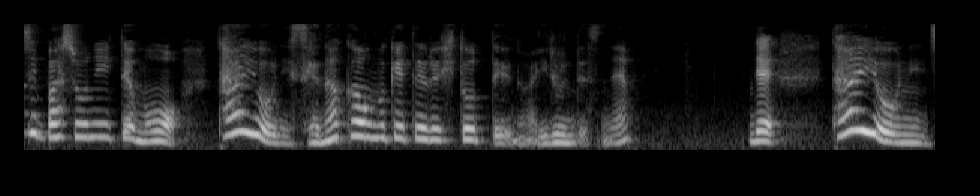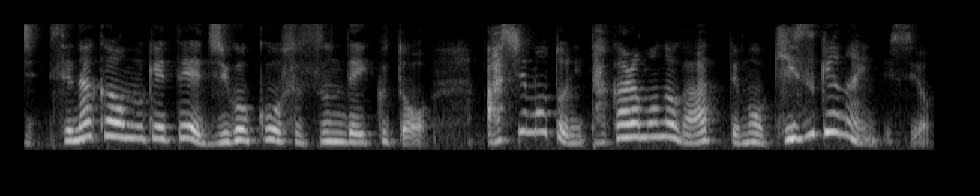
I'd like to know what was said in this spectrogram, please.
じ場所にいても太陽に背中を向けてる人っていうのはいるんですね。で太陽に背中を向けて地獄を進んでいくと足元に宝物があっても気づけないんですよ。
